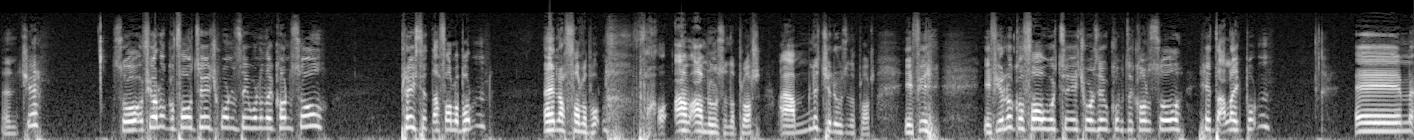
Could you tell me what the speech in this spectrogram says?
And yeah. So if you're looking forward to H1Z1 on the console, please hit that follow button. Uh, not follow button. I'm, I'm losing the plot. I'm literally losing the plot. If you if you're looking forward to H1Z1 coming to console, hit that like button. Um,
